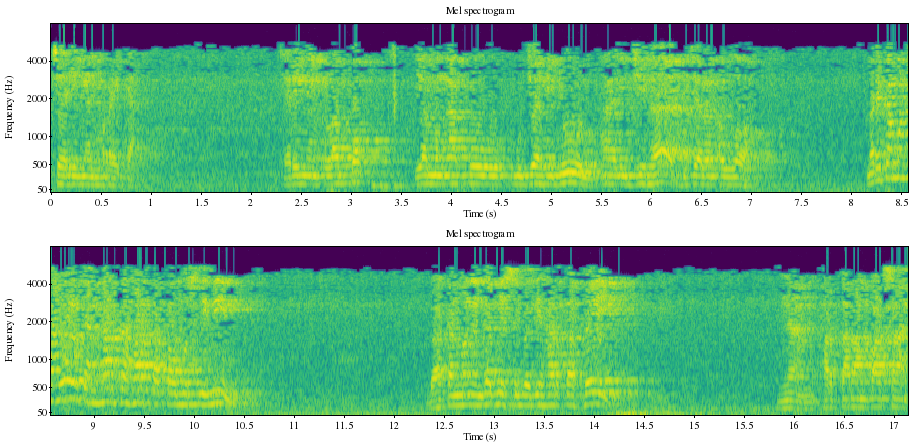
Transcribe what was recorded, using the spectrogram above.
jaringan mereka. Jaringan kelompok yang mengaku mujahidun, ahli jihad di jalan Allah mereka menghalalkan harta-harta kaum muslimin. Bahkan menganggapnya sebagai harta baik. Nah, harta rampasan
